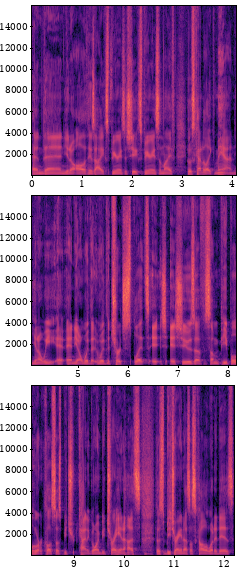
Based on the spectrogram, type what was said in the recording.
And then, you know, all the things I experienced that she experienced in life, it was kind of like, man, you know, we, and, you know, with the, with the church splits issues of some people who are close to us betray, kind of going betraying us, just betraying us, let's call it what it is.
